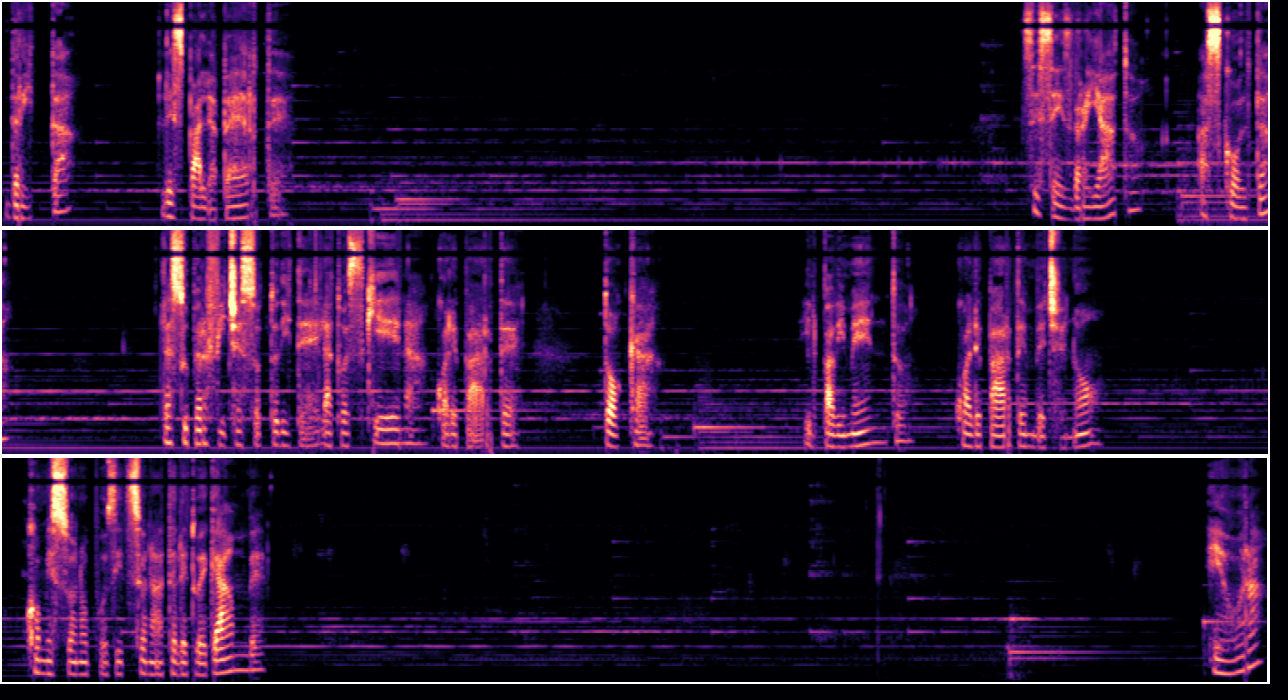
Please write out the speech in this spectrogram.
dritta, le spalle aperte. Se sei sdraiato, ascolta la superficie sotto di te, la tua schiena, quale parte tocca il pavimento, quale parte invece no, come sono posizionate le tue gambe. E ora,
